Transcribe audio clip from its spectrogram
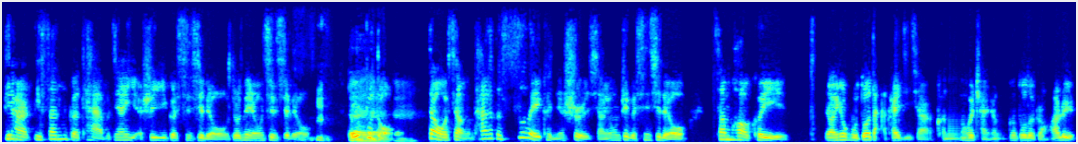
第二第三个 tab 竟然也是一个信息流，就是内容信息流。我不懂，但我想他的思维肯定是想用这个信息流三炮可以让用户多打开几下，可能会产生更多的转化率。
